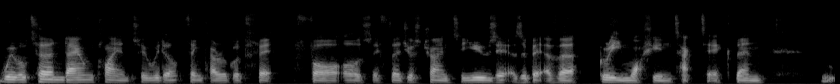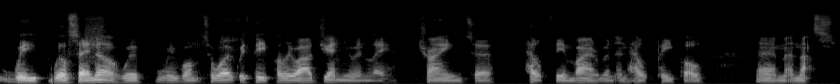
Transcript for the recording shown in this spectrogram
We will turn down clients who we don't think are a good fit for us if they're just trying to use it as a bit of a greenwashing tactic. Then we will say no. We we want to work with people who are genuinely trying to help the environment and help people, um, and that's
